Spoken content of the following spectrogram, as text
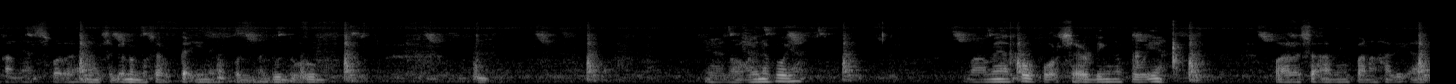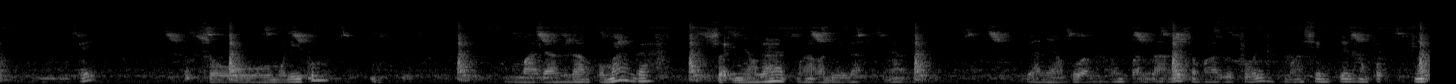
kamyas para sa ganun masarap kainin pag nadudurog. Yan, okay na po yan. Mamaya po, for serving na po yan. Para sa aming pananghalian. Okay? So, muli po. Magandang umaga sa inyong lahat, mga kadila. Yan. Ganyan po ang aking panlalo sa mga lutuin. Mga simple lang po. No?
